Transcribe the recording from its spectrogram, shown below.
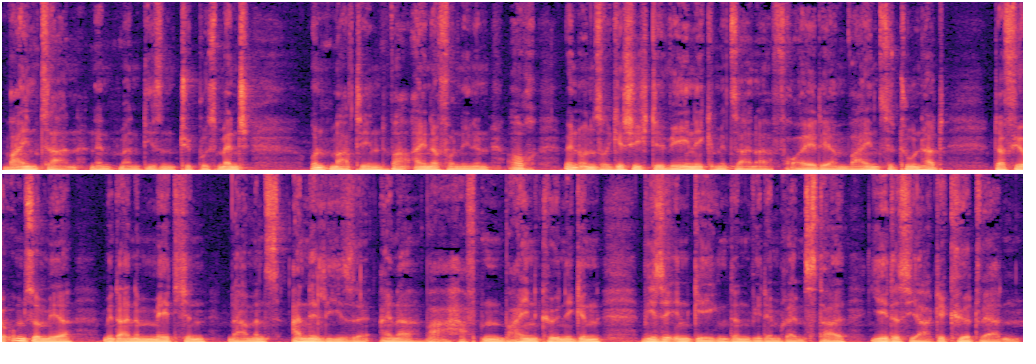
Weinzahn nennt man diesen Typus Mensch, und Martin war einer von ihnen, auch wenn unsere Geschichte wenig mit seiner Freude am Wein zu tun hat, dafür umso mehr mit einem Mädchen namens Anneliese, einer wahrhaften Weinkönigin, wie sie in Gegenden wie dem Remstal jedes Jahr gekürt werden.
